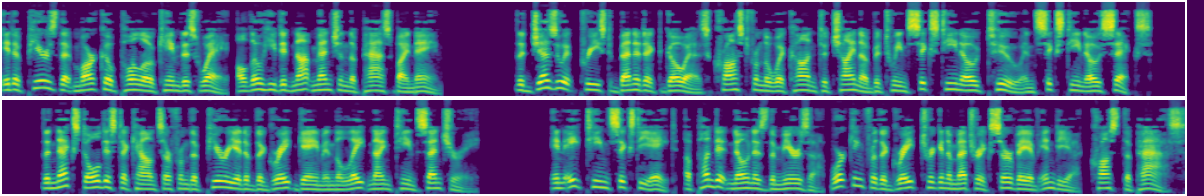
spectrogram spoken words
It appears that Marco Polo came this way, although he did not mention the pass by name. The Jesuit priest Benedict Goes crossed from the Wakhan to China between 1602 and 1606. The next oldest accounts are from the period of the Great Game in the late 19th century. In 1868, a pundit known as the Mirza, working for the Great Trigonometric Survey of India, crossed the pass.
